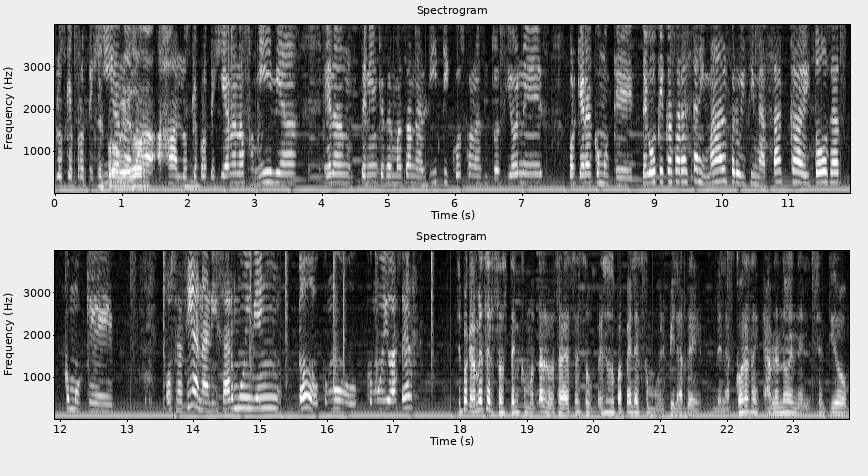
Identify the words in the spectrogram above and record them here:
los que protegían a la, ajá, los que protegían a la familia, eran tenían que ser más analíticos con las situaciones, porque era como que tengo que cazar a este animal, pero y si me ataca y todo, o sea, como que o sea, sí analizar muy bien todo, cómo cómo iba a ser. Sí, porque hombre es el sostén como tal, o sea, ese es su, ese es su papel, es como el pilar de, de las cosas, en, hablando en el sentido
